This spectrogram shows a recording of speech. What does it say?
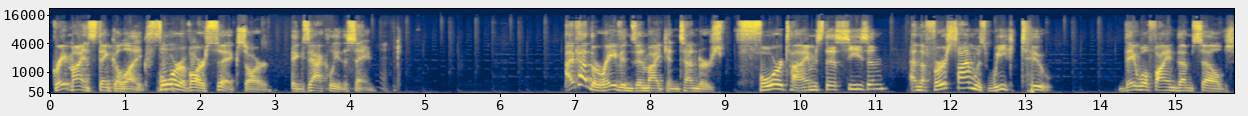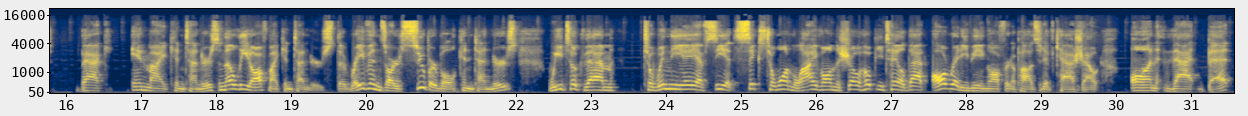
great minds think alike. Four of our six are exactly the same. I've had the Ravens in my contenders four times this season, and the first time was week two. They will find themselves back in my contenders, and they'll lead off my contenders. The Ravens are Super Bowl contenders. We took them to win the AFC at six to one live on the show. Hope you tailed that. Already being offered a positive cash out on that bet.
